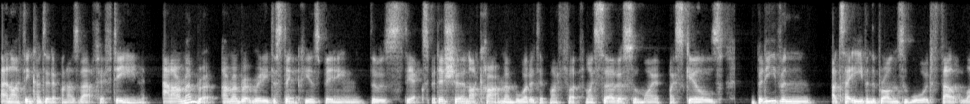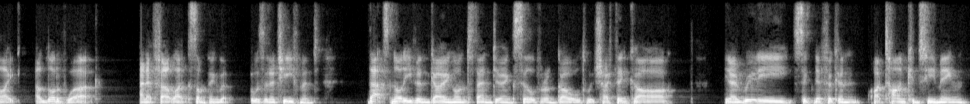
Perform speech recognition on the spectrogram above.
and i think i did it when i was about 15 and i remember it. I remember it really distinctly as being there was the expedition. I can't remember what i did my for my service or my my skills. But even i'd say even the bronze award felt like a lot of work and it felt like something that was an achievement that's not even going on to then doing silver and gold, which I think are, you know, really significant, quite time consuming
